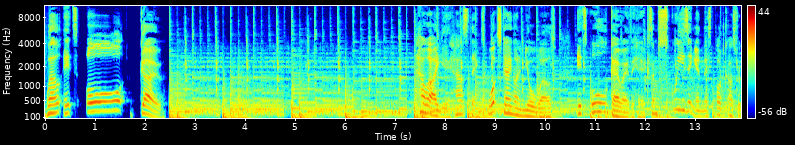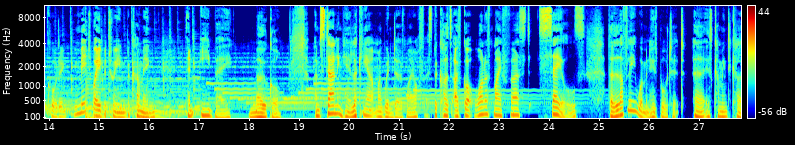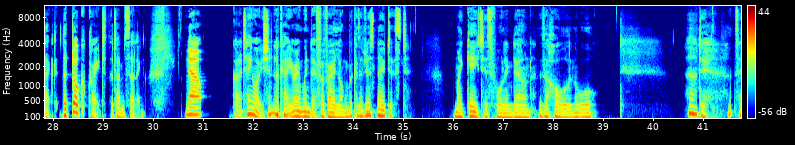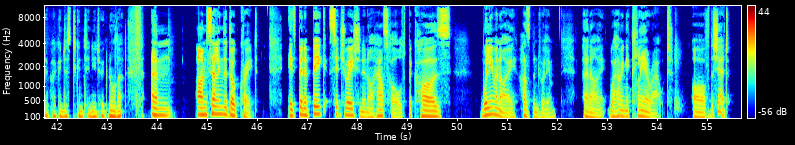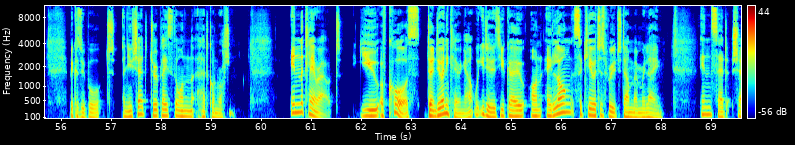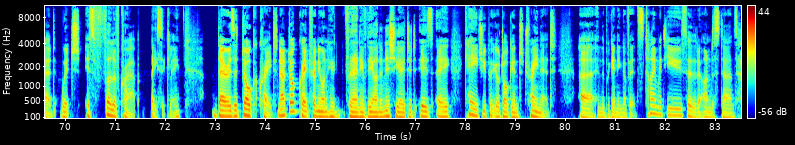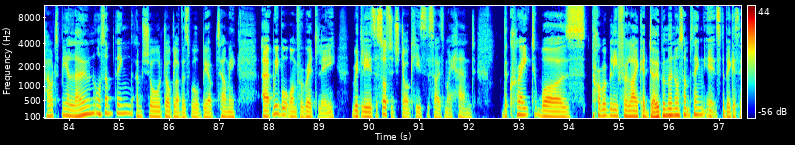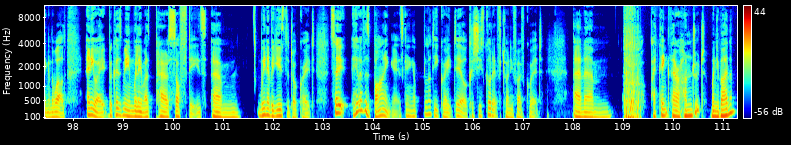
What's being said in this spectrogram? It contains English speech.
Well, it's all go. How are you? How's things? What's going on in your world? It's all go over here because I'm squeezing in this podcast recording midway between becoming an eBay mogul. I'm standing here looking out my window of my office because I've got one of my first sales. The lovely woman who's bought it uh, is coming to collect the dog crate that I'm selling. Now, God, I tell you what, you shouldn't look out your own window for very long because I've just noticed my gate is falling down. There's a hole in the wall. Oh dear. Let's hope I can just continue to ignore that. Um, I'm selling the dog crate. It's been a big situation in our household because William and I, husband William, and I were having a clear out of the shed because we bought a new shed to replace the one that had gone rotten. In the clear out, you, of course, don't do any clearing out. What you do is you go on a long, circuitous route down memory lane in said shed, which is full of crap, basically. There is a dog crate. Now, dog crate, for anyone who, for any of the uninitiated, is a cage you put your dog in to train it uh, in the beginning of its time with you so that it understands how to be alone or something. I'm sure dog lovers will be able to tell me. Uh, we bought one for Ridley. Ridley is a sausage dog. He's the size of my hand. The crate was probably for like a Doberman or something. It's the biggest thing in the world. Anyway, because me and William are pair of softies, um, we never used the dog crate. So whoever's buying it is getting a bloody great deal because she's got it for 25 quid. And, um, I think they're 100 when you buy them.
